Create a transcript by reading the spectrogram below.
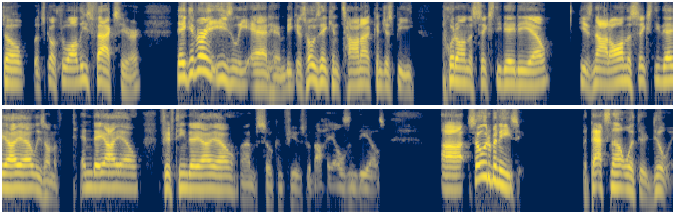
So let's go through all these facts here. They can very easily add him because Jose Quintana can just be put on the 60 day DL. He's not on the 60 day IL. He's on the 10 day IL, 15 day IL. I'm so confused with ILs and DLs. Uh, so it would have been easy, but that's not what they're doing.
